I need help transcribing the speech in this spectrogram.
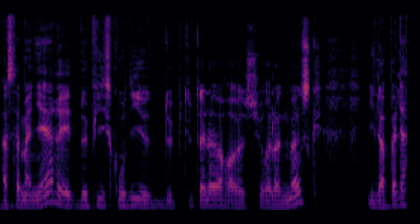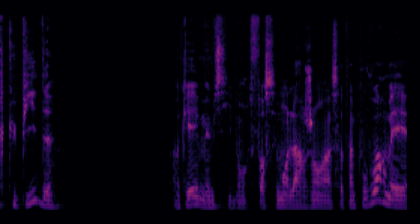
à sa manière. Et depuis ce qu'on dit depuis tout à l'heure sur Elon Musk, il n'a pas l'air cupide, ok, même si bon, forcément l'argent a un certain pouvoir, mais,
